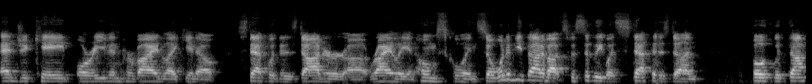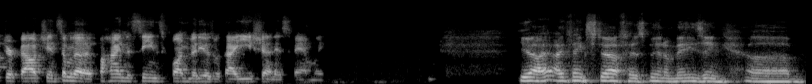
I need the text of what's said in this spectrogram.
educate or even provide like, you know, Steph with his daughter, uh, Riley, and homeschooling. So what have you thought about specifically what Steph has done, both with Dr. Fauci and some of the behind the scenes fun videos with Ayesha and his family? Yeah, I, think Steph has been amazing. Um,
